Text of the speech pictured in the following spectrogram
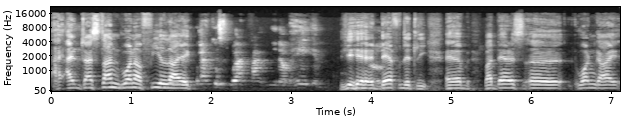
I, I just don't wanna feel like Whack is whack, I mean, I'm hating. Yeah, definitely. Um, but there's uh, one guy.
